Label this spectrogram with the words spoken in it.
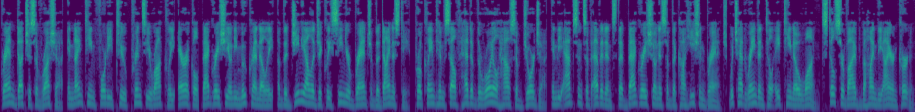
Grand Duchess of Russia. In 1942, Prince Irakli Bagrationi Mukraneli, of the genealogically senior branch of the dynasty, proclaimed himself head of the royal house of Georgia, in the absence of evidence that Bagrationis of the Kakhetian branch which had reigned until 1801 still survived behind the Iron Curtain.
